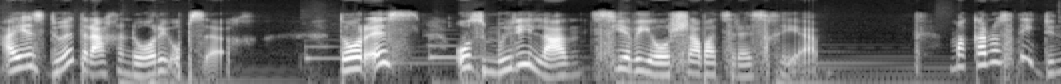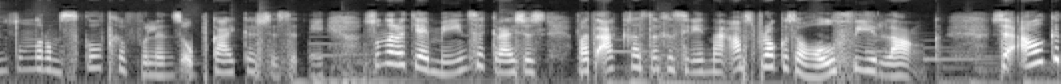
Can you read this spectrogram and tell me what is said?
hy is doodreg in daardie opsig. Daar is ons moet die land 7 jaar sabbatsrus gee. Maar kan ons dit nie doen sonder om skuldgevoelens op kykers te sit nie? Sonder dat jy mense kry soos wat ek gister gesien het, my afspraak is 'n halfuur lank. So elke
